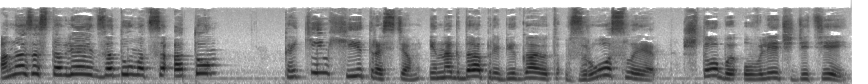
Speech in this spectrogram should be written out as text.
она заставляет задуматься о том, каким хитростям иногда прибегают взрослые, чтобы увлечь детей.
